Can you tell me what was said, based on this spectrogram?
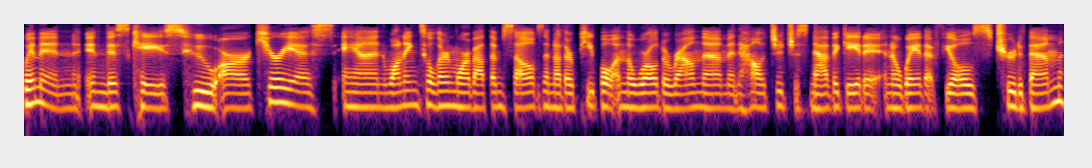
women in this case who are curious and wanting to learn more about themselves and other people and the world around them and how to just navigate it in a way that feels true to them.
